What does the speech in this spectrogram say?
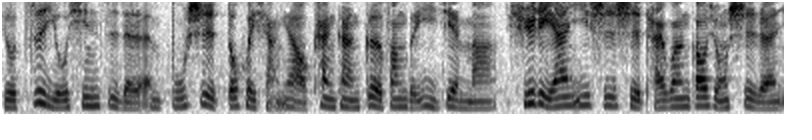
有自由心智的人，不是都会想要看看各方的意见吗？徐礼安医师是台湾高雄市人。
